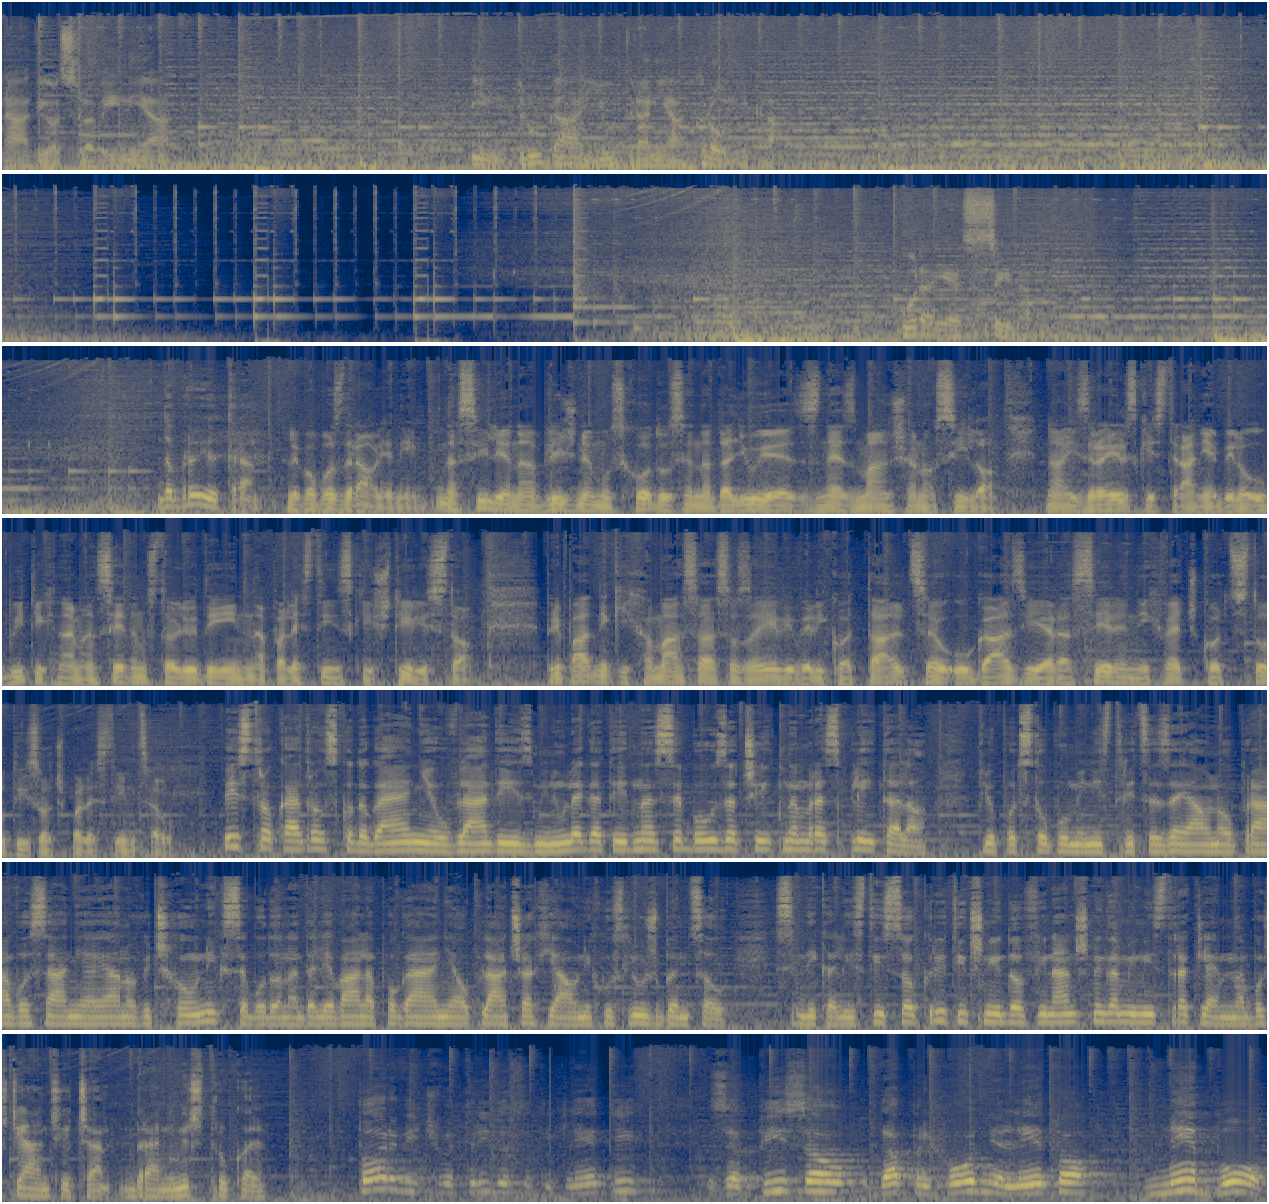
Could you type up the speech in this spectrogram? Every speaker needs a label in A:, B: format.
A: Radio Slovenija in druga jutranja kronika. Ura je sedem.
B: Dobro jutro.
C: Lepo pozdravljeni. Nasilje na Bližnjem vzhodu se nadaljuje z nezmanjšano silo. Na izraelski strani je bilo ubitih najmanj 700 ljudi in na palestinski 400. Pripadniki Hamasa so zajeli veliko talcev, v Gazi je razseljenih več kot 100 tisoč palestincev.
B: Pestro kadrovsko dogajanje v vladi iz minulega tedna se bo v začetnem razpletalo. Kljub odstopu ministrice za javno upravo Sanja Janovič-Hovnik se bodo nadaljevala pogajanja o plačah javnih uslužbencev. Sindikalisti so kritični do finančnega ministra Klemna Boštjančiča, Branimir Štrukl.
D: Prvič v 30 letih zapisal, da prihodnje leto ne bo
